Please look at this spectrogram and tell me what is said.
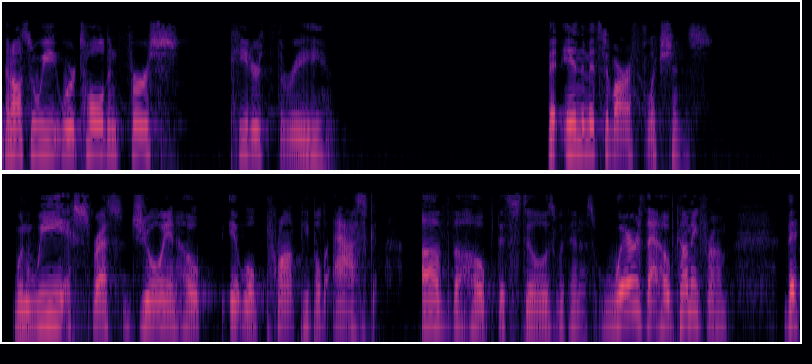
And also we were told in 1 Peter 3 that in the midst of our afflictions, when we express joy and hope, it will prompt people to ask of the hope that still is within us. Where is that hope coming from? That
